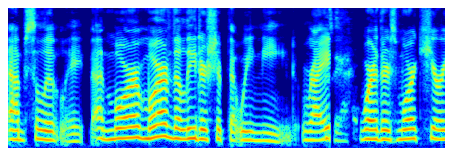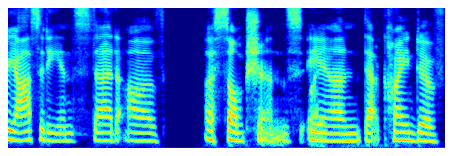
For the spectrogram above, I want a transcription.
absolutely. And more more of the leadership that we need, right? Exactly. Where there's more curiosity instead of assumptions right. and that kind of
